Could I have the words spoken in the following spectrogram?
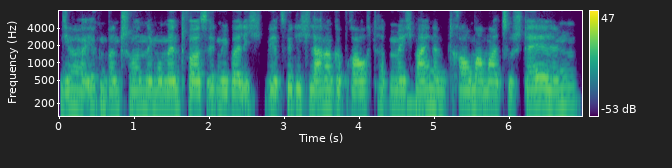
Ja, irgendwann schon. Im Moment war es irgendwie, weil ich jetzt wirklich lange gebraucht habe, mich mhm. meinem Trauma mal zu stellen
